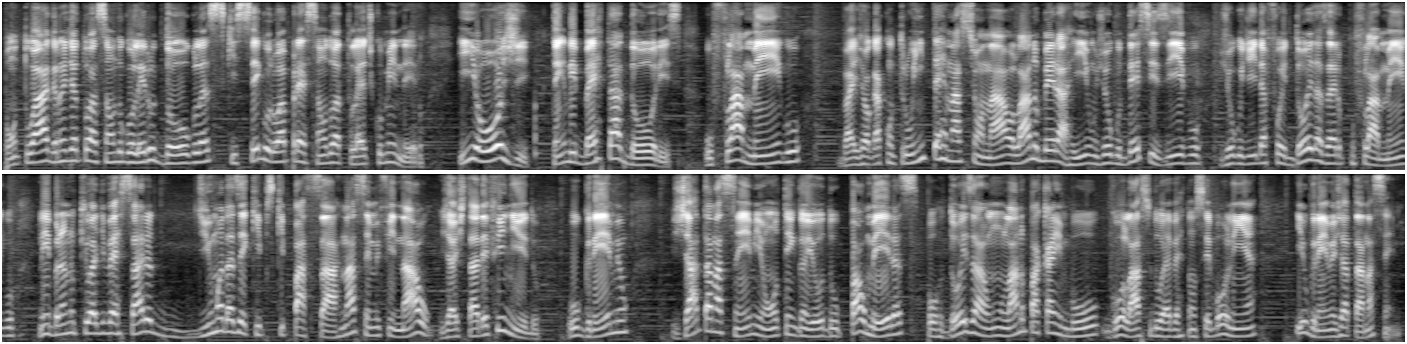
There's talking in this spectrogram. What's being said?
Pontuar a grande atuação do goleiro Douglas, que segurou a pressão do Atlético Mineiro. E hoje tem Libertadores. O Flamengo vai jogar contra o Internacional lá no Beira Rio, um jogo decisivo. O jogo de ida foi 2 a 0 para o Flamengo. Lembrando que o adversário de uma das equipes que passar na semifinal já está definido. O Grêmio já está na semi, ontem ganhou do Palmeiras por 2 a 1 lá no Pacaembu, golaço do Everton Cebolinha e o Grêmio já está na semi.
